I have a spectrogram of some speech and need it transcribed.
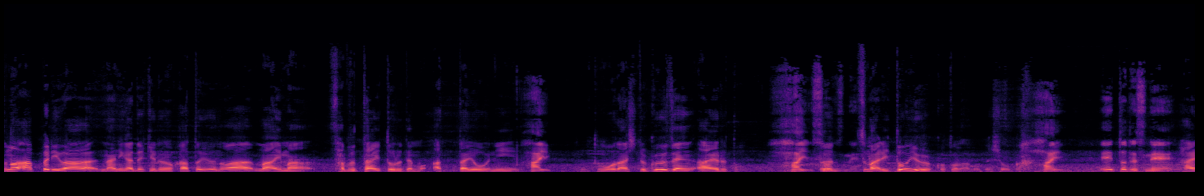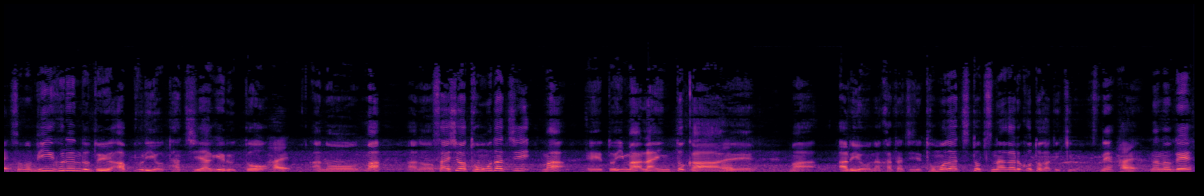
そのアプリは何ができるのかというのは、まあ今、サブタイトルでもあったように、はい。友達と偶然会えると。はい、そうですねつ。まりどういうことなのでしょうか？はい。えーっとですね、はいその B フレンドというアプリを立ち上げると、はい。あの、まあ、あの、最初は友達、まあ、えっ、と、今、LINE とかで、まあ、あるような形で友達と繋がることができるんですね。はい。なので、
